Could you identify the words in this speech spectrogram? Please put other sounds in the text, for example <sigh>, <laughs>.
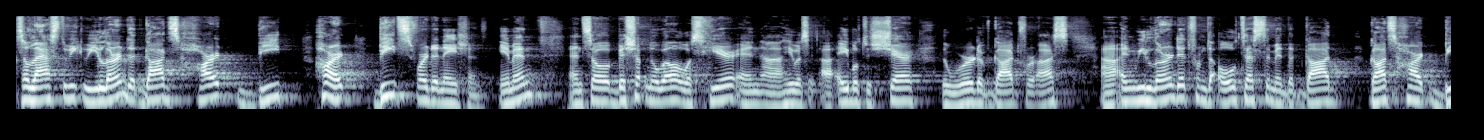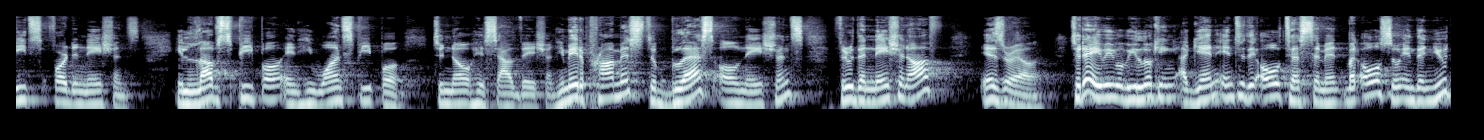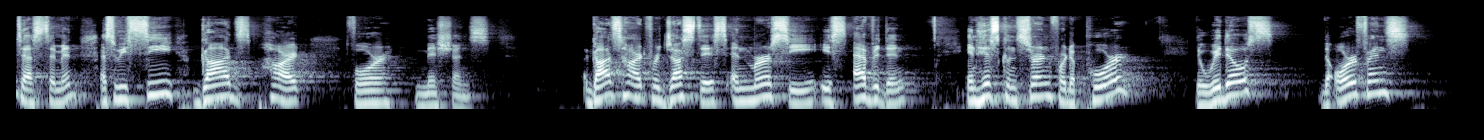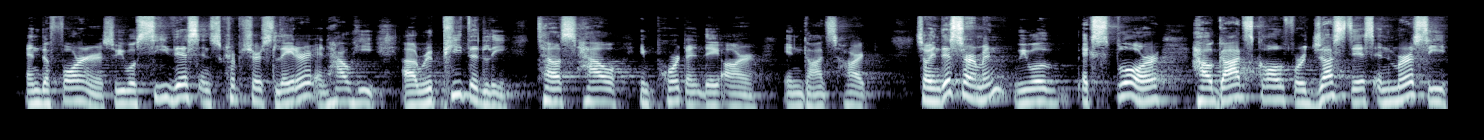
So last week we learned that God's heart beat heart beats for the nations. Amen. And so Bishop Noel was here and uh, he was uh, able to share the word of God for us. Uh, and we learned it from the Old Testament that God God's heart beats for the nations. He loves people and he wants people to know his salvation. He made a promise to bless all nations through the nation of Israel. Today, we will be looking again into the Old Testament, but also in the New Testament as we see God's heart for missions. God's heart for justice and mercy is evident in his concern for the poor, the widows, the orphans, and the foreigners. We will see this in scriptures later and how he uh, repeatedly tells how important they are in God's heart. So, in this sermon, we will explore how God's call for justice and mercy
